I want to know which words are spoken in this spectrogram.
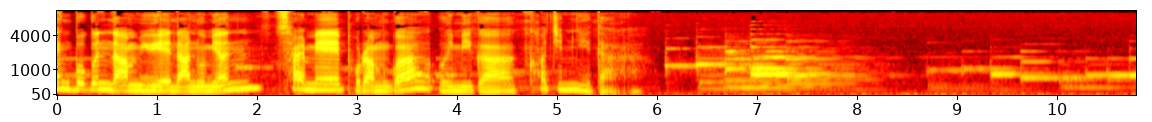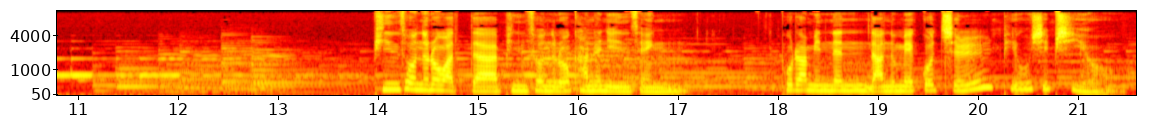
행복은 남 위에 나누면 삶의 보람과 의미가 커집니다. 빈손으로 왔다 빈손으로 가는 인생 보람 있는 나눔의 꽃을 피우십시오.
